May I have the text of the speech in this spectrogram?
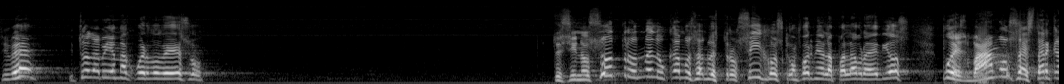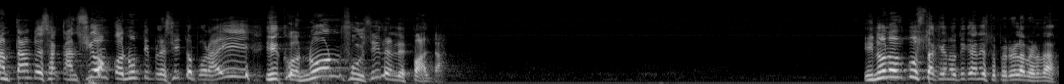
¿Sí ve? Y todavía me acuerdo de eso. Entonces, si nosotros no educamos a nuestros hijos conforme a la palabra de Dios, pues vamos a estar cantando esa canción con un tiplecito por ahí y con un fusil en la espalda. Y no nos gusta que nos digan esto, pero es la verdad.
